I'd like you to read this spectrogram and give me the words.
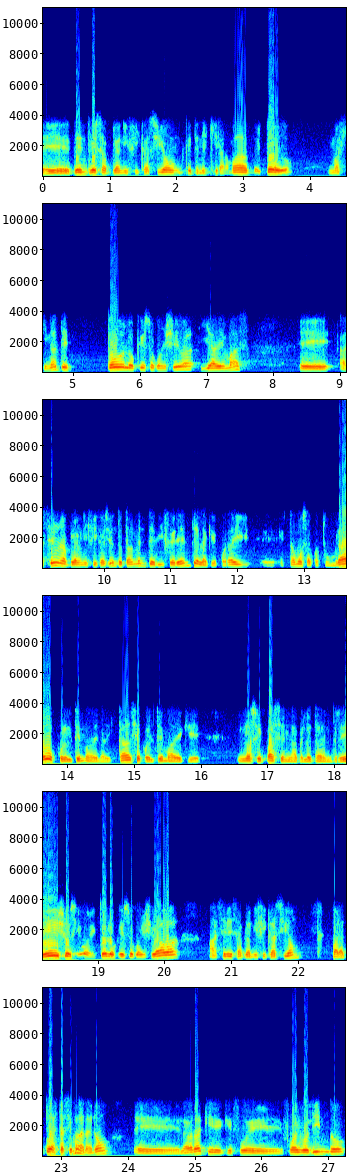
eh, dentro de esa planificación que tenés que ir armando y todo. Imagínate todo lo que eso conlleva y además eh, hacer una planificación totalmente diferente a la que por ahí eh, estamos acostumbrados por el tema de la distancia, por el tema de que no se pasen la pelota entre ellos y bueno, y todo lo que eso conllevaba, hacer esa planificación para toda esta semana, ¿no? Eh, la verdad que, que fue, fue algo lindo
